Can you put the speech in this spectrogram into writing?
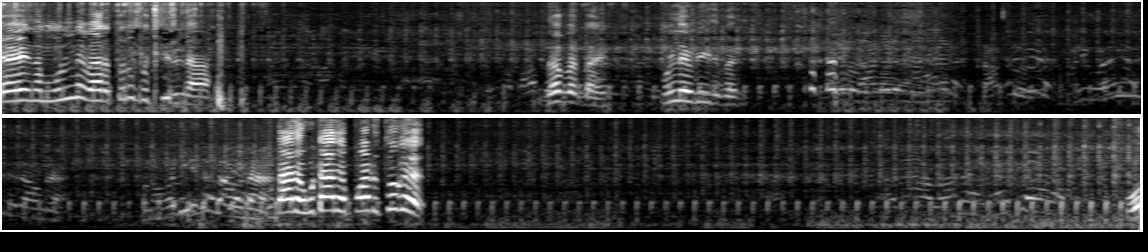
ஏய் இந்த முள்ளு வேற துருப்பிச்சு இருக்கா இதோ பாரு பாய் முள்ளு எப்படி இருக்குது பாரு. விட்டாத விட்டாத போட்டு தூக்கு. ஓ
